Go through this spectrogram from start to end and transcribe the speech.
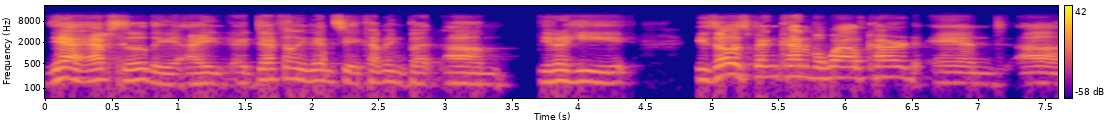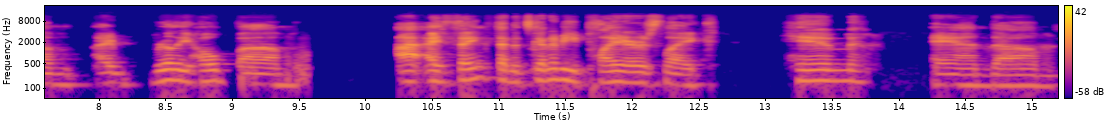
Yeah, absolutely. I, I definitely didn't see it coming, but um, you know he he's always been kind of a wild card, and um, I really hope. Um, I, I think that it's going to be players like him and um,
